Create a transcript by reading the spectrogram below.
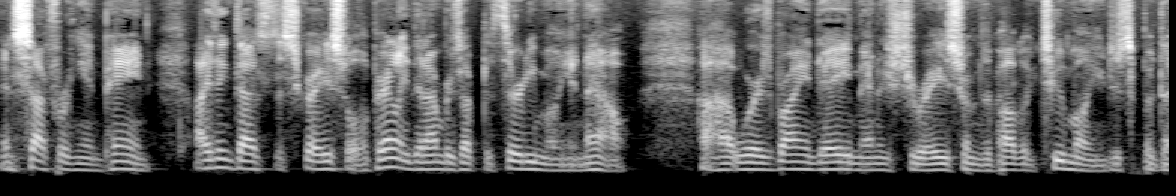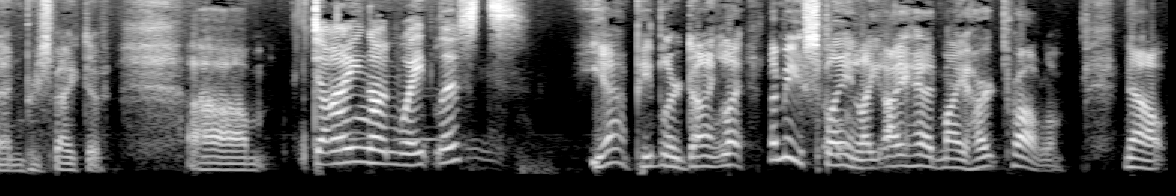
and suffering in pain. I think that's disgraceful. Apparently the number's up to 30 million now, uh, whereas Brian Day managed to raise from the public 2 million, just to put that in perspective. Um, dying on wait lists? Yeah, people are dying. Like, let me explain. Like, I had my heart problem. Now,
